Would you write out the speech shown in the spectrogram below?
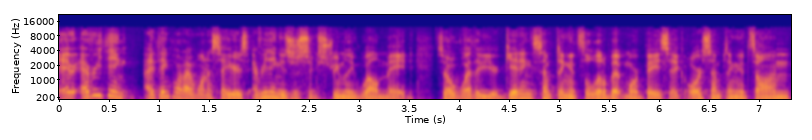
everything i think what i want to say here is everything is just extremely well made so whether you're getting something that's a little bit more basic or something that's on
